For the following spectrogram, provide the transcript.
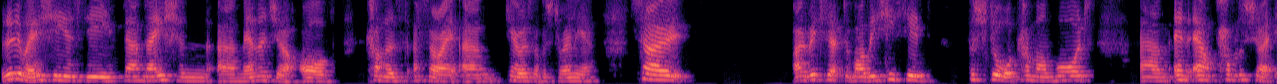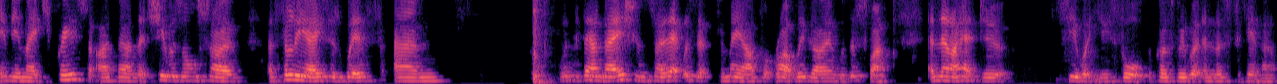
But anyway, she is the foundation uh, manager of Colours, uh, sorry, um, Carers of Australia. So I reached out to Bobby. She said, for sure, come on board. Um, and our publisher, MMH Press, I found that she was also affiliated with um, with the foundation. So that was it for me. I thought, right, we're going with this one. And then I had to see what you thought because we were in this together.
